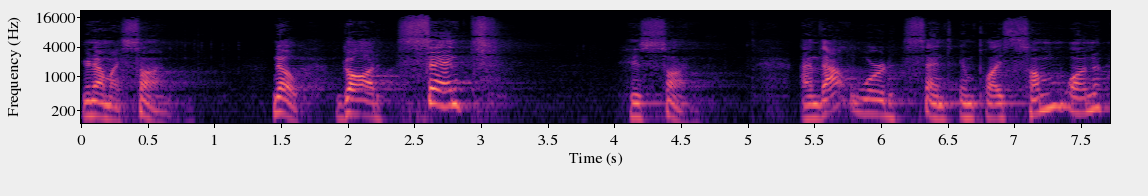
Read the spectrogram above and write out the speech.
you're now my son. No, God sent his son. And that word sent implies someone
